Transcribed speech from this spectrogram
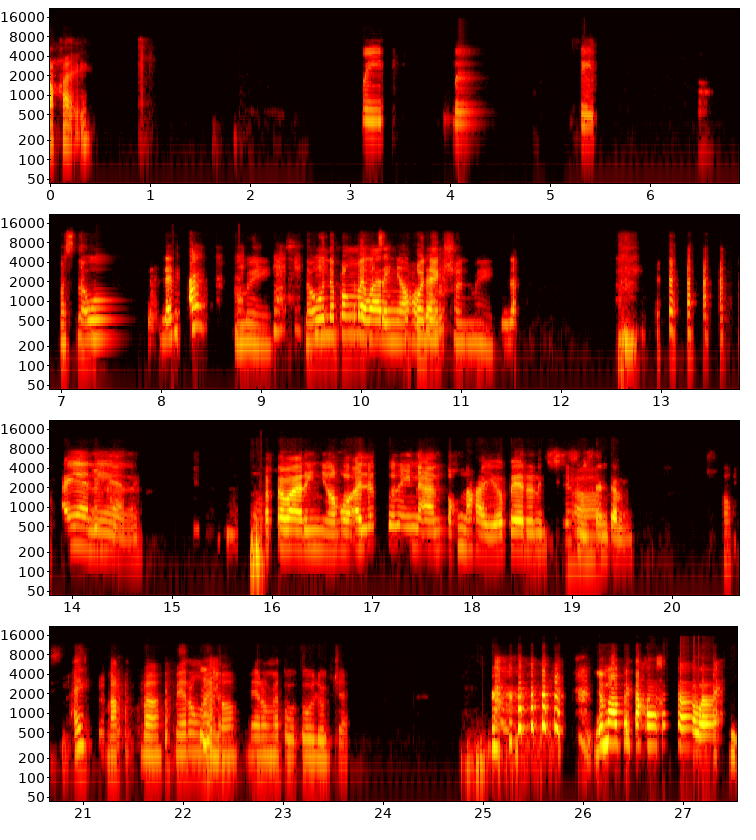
Okay. Wait. Wait. Mas nauna Lalit. Ay, mo eh. Nauna pang guys. connection mo eh. ayan, ayan. Patawarin niyo ako. Alam ko na inaantok na kayo, pero nagsisimisan kami. Okay. Ay, bakit ba? Merong ano, merong natutulog dyan. Lumapit ako sa wifi.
